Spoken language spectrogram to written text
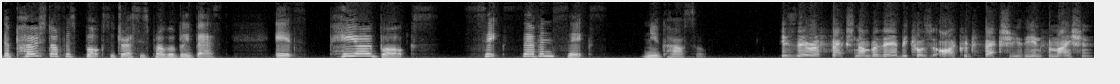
The post office box address is probably best. It's P.O. Box 676, Newcastle. Is there a fax number there? Because I could fax you the information.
